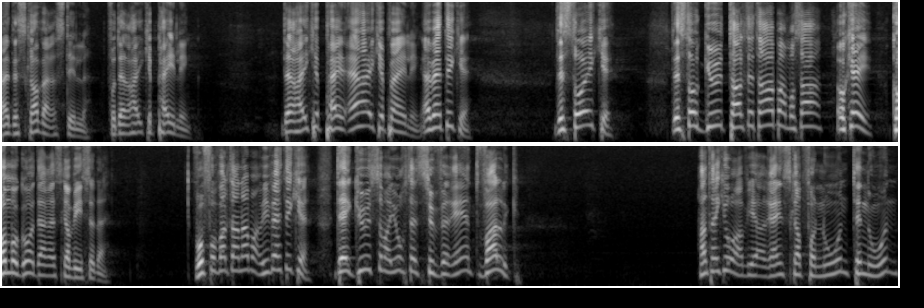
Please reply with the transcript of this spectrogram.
Nei, det skal være stille, for dere har ikke peiling. Dere har ikke peiling. Jeg har ikke peiling. Jeg vet ikke. Det står ikke. Det står Gud talte til Abraham og sa OK, kom og gå der jeg skal vise deg. Hvorfor valgte han Abraham? Vi vet ikke. Det er Gud som har gjort et suverent valg. Han trenger ikke å avgi regnskap for noen til noen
